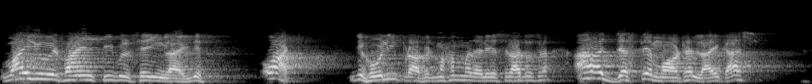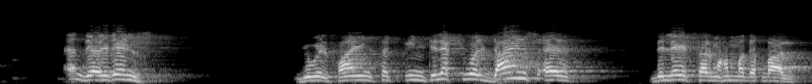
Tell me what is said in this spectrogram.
why you will find people saying like this, what? The Holy Prophet Muhammad والسلام, are just a mortal like us. And there it ends. You will find such intellectual giants as the late Sir Muhammad Iqbal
